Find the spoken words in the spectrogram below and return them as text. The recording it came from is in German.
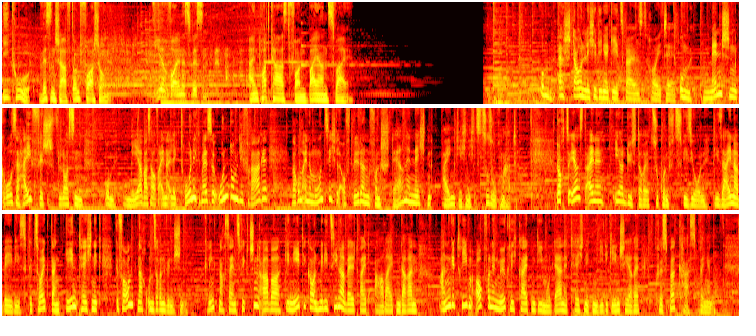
IQ, Wissenschaft und Forschung. Wir wollen es wissen. Ein Podcast von Bayern 2. Um erstaunliche Dinge geht es bei uns heute. Um menschengroße Haifischflossen, um Meerwasser auf einer Elektronikmesse und um die Frage, warum eine Mondsichel auf Bildern von Sternennächten eigentlich nichts zu suchen hat. Doch zuerst eine eher düstere Zukunftsvision. Designerbabys, gezeugt dank Gentechnik, geformt nach unseren Wünschen. Klingt nach Science Fiction, aber Genetiker und Mediziner weltweit arbeiten daran. Angetrieben auch von den Möglichkeiten, die moderne Techniken wie die Genschere CRISPR-Cas bringen.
